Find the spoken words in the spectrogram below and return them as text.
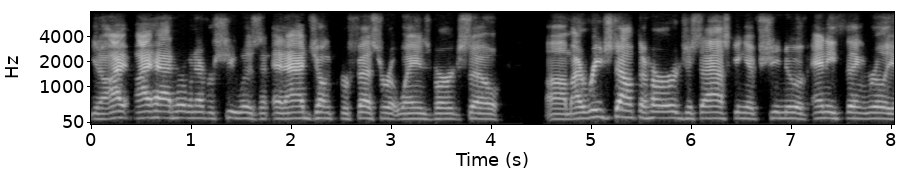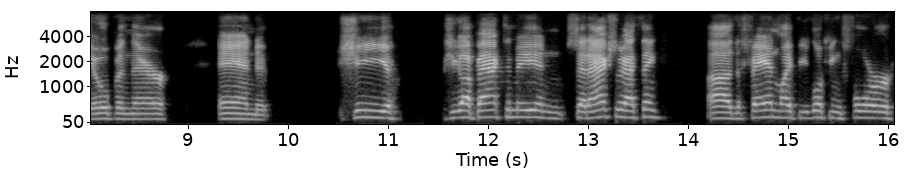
you know, I, I had her whenever she was an, adjunct professor at Waynesburg. So um, I reached out to her just asking if she knew of anything really open there. And she she got back to me and said, actually, I think uh, the fan might be looking for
